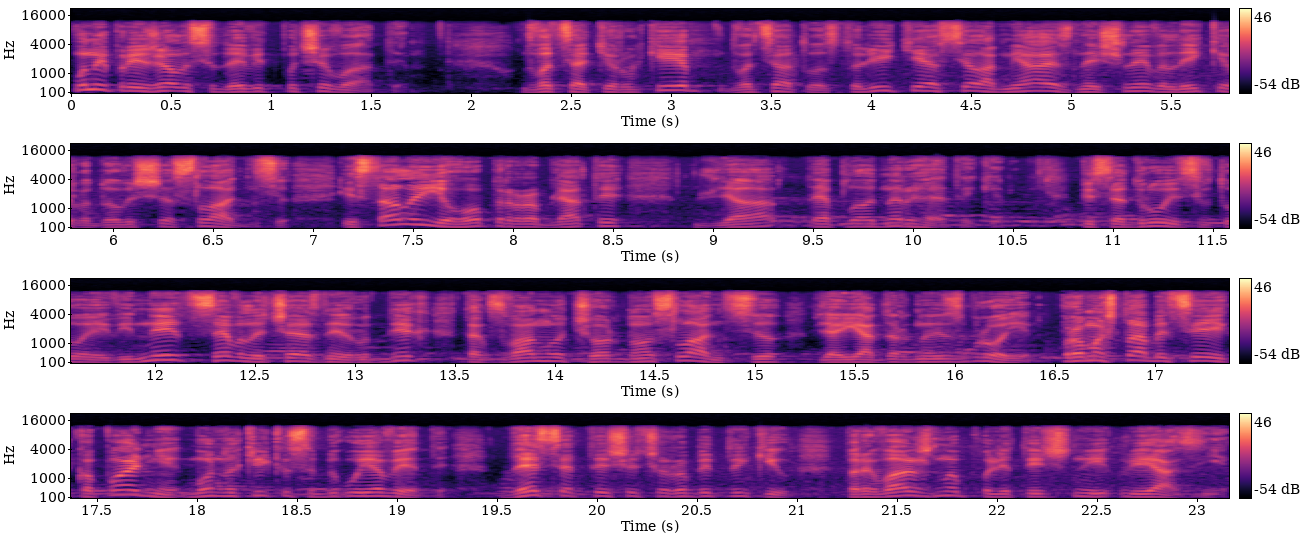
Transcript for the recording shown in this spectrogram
Вони приїжджали сюди відпочивати. У 20-ті роки ХХ століття в села Мяє знайшли велике родовище сланцю і стали його переробляти для теплоенергетики. Після Другої світової війни це величезний рудник так званого чорного сланцю для ядерної зброї. Про масштаби цієї копальні можна тільки собі уявити: 10 тисяч робітників, переважно політичні в'язні.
